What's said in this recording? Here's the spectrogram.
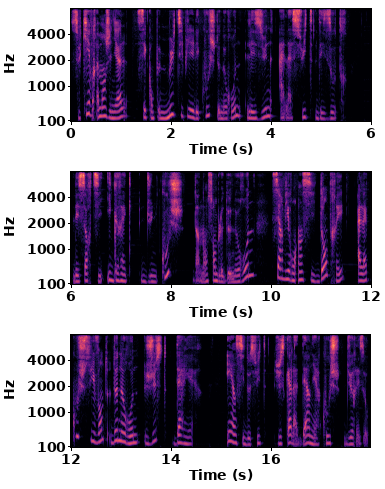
Ce qui est vraiment génial, c'est qu'on peut multiplier les couches de neurones les unes à la suite des autres. Les sorties Y d'une couche, d'un ensemble de neurones, serviront ainsi d'entrée à la couche suivante de neurones juste derrière, et ainsi de suite jusqu'à la dernière couche du réseau.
